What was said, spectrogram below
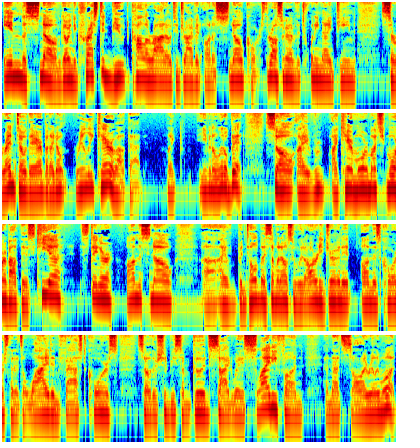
in the snow. I'm going to Crested Butte, Colorado to drive it on a snow course. They're also going to have the 2019 Sorento there, but I don't really care about that. Like, even a little bit. So I, I care more, much more about this Kia Stinger on the snow. Uh, I've been told by someone else who had already driven it on this course that it's a wide and fast course, so there should be some good sideways slidey fun, and that's all I really want.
